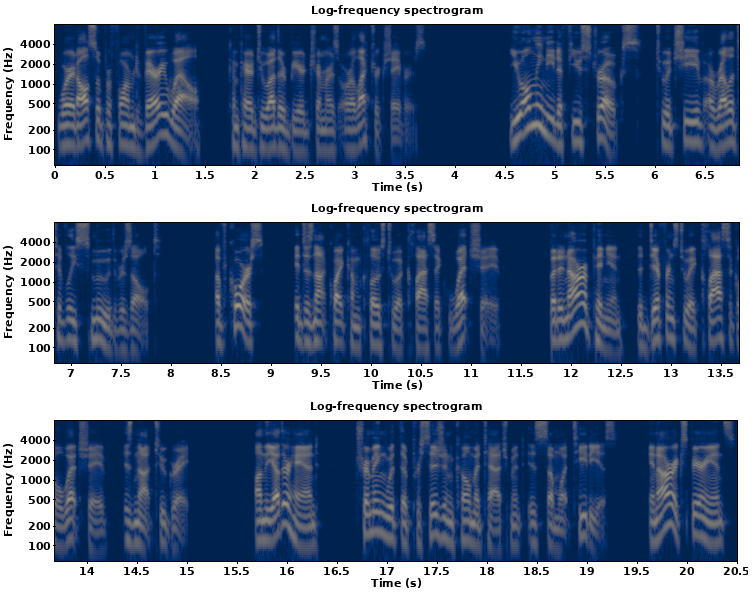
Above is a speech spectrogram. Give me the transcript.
where it also performed very well compared to other beard trimmers or electric shavers. You only need a few strokes to achieve a relatively smooth result. Of course, it does not quite come close to a classic wet shave, but in our opinion, the difference to a classical wet shave is not too great. On the other hand, trimming with the precision comb attachment is somewhat tedious. In our experience,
